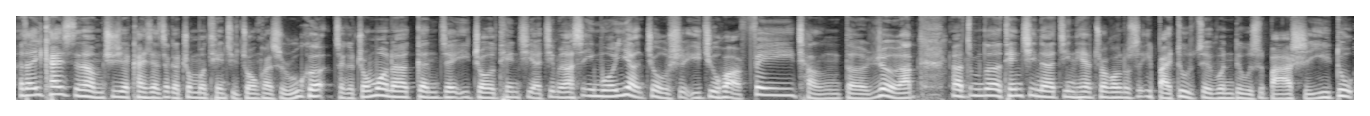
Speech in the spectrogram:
那在一开始呢，我们继续看一下这个周末天气状况是如何。这个周末呢，跟这一周的天气啊，基本上是一模一样，就是一句话，非常的热啊。那这么多的天气呢，今天最高温度是一百度，最温度是八十一度，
